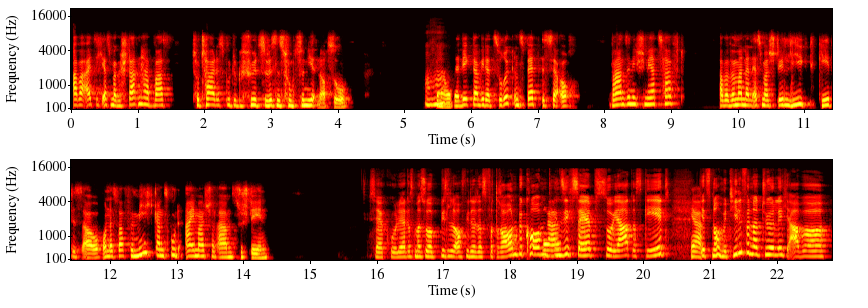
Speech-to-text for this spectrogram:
Aber als ich erstmal gestanden habe, war es total das gute Gefühl zu wissen, es funktioniert noch so. Genau. Der Weg dann wieder zurück ins Bett ist ja auch wahnsinnig schmerzhaft. Aber wenn man dann erstmal still liegt, geht es auch. Und es war für mich ganz gut, einmal schon abends zu stehen. Sehr cool, ja, dass man so ein bisschen auch wieder das Vertrauen bekommt ja. in sich selbst. So, ja, das geht. Ja. Jetzt noch mit Hilfe natürlich, aber,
